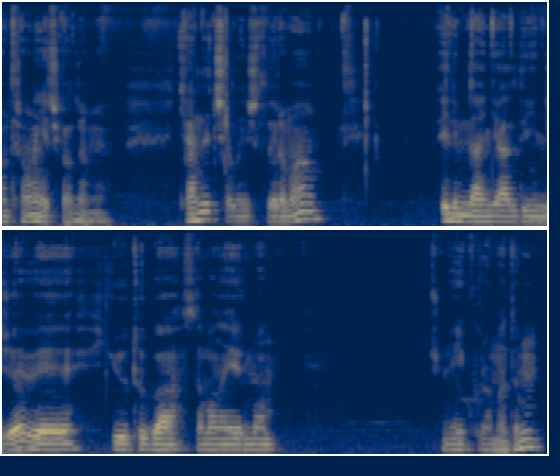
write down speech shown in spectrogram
Antrenmana geç kalacağım ya. Kendi challenge'larıma elimden geldiğince ve YouTube'a zaman ayırmam cümleyi kuramadım.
